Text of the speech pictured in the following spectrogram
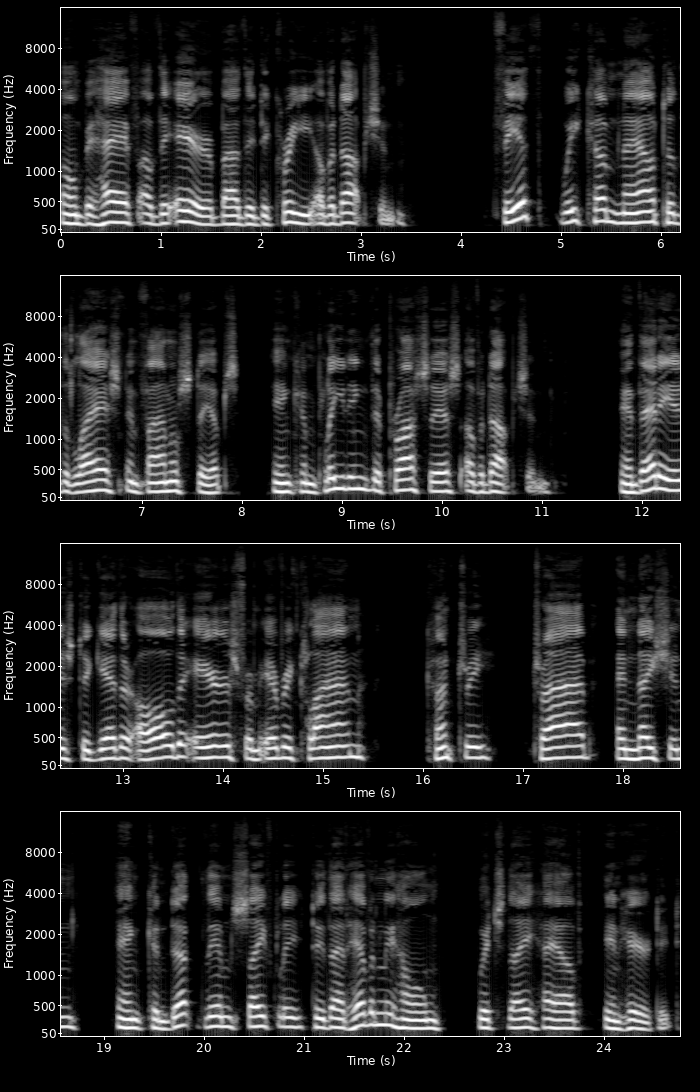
on behalf of the heir by the decree of adoption. Fifth, we come now to the last and final steps in completing the process of adoption, and that is to gather all the heirs from every clime, country, tribe, and nation and conduct them safely to that heavenly home which they have inherited.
